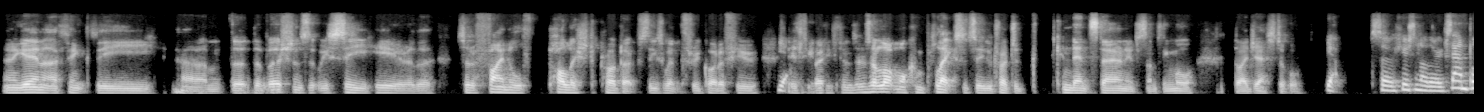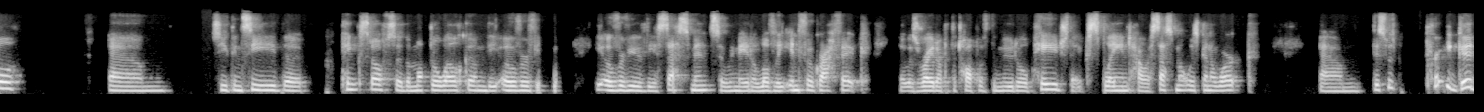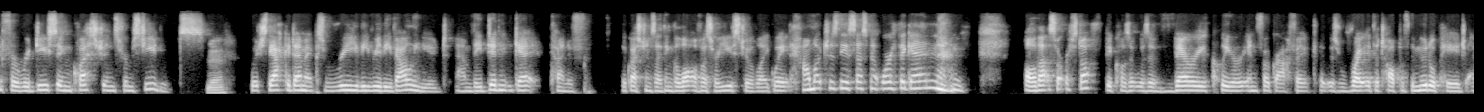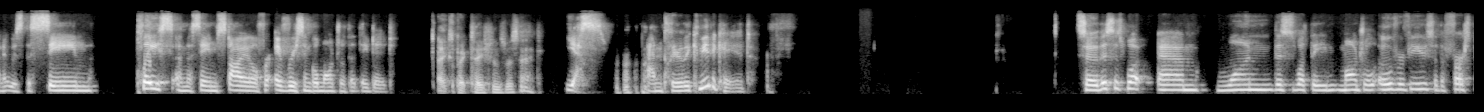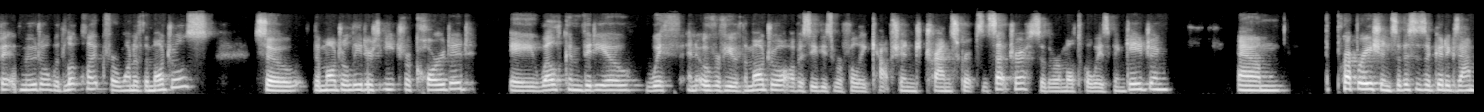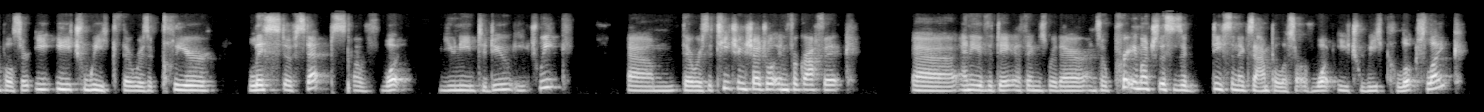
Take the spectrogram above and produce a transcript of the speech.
And again, I think the um, the the versions that we see here are the sort of final polished products. These went through quite a few iterations. There's a lot more complexity. We tried to condense down into something more digestible. Yeah. So here's another example. Um, so you can see the pink stuff. So the module welcome, the overview, the overview of the assessment. So we made a lovely infographic that was right up at the top of the Moodle page that explained how assessment was going to work. Um, this was pretty good for reducing questions from students, yeah. which the academics really, really valued. And um, they didn't get kind of the questions I think a lot of us are used to of like, wait, how much is the assessment worth again? All that sort of stuff, because it was a very clear infographic that was right at the top of the Moodle page. And it was the same place and the same style for every single module that they did. Expectations were set. Yes, and clearly communicated. So this is what um, one, this is what the module overview, so the first bit of Moodle would look like for one of the modules. So the module leaders each recorded a welcome video with an overview of the module. Obviously, these were fully captioned transcripts, etc. So there were multiple ways of engaging. Um, preparation. So this is a good example. So e each week there was a clear list of steps of what you need to do each week. Um, there was a teaching schedule infographic uh, any of the data things were there. And so pretty much this is a decent example of sort of what each week looked like.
